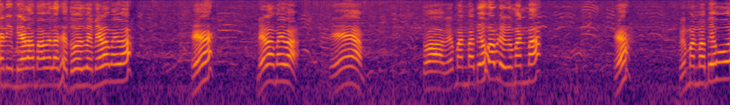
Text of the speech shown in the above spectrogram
ધોળભાઈની મેળામાં આવેલા છે. ધોળભાઈ મેળામાં આવ્યા? હે? મેળામાં આવ્યા? એમ. તો આ વિમાનમાં બેહું આપણે, વિમાનમાં. હે? વિમાનમાં બેહું.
